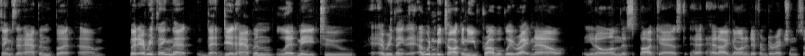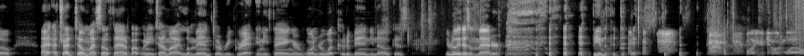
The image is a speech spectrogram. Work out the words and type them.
things that happened. But, um, but everything that, that did happen led me to everything i wouldn't be talking to you probably right now you know on this podcast had i gone a different direction. So I, I, try to tell myself that about when, anytime i lament or regret anything or wonder what could have been you know because it really doesn't matter at the end of the day. Well you're doing well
